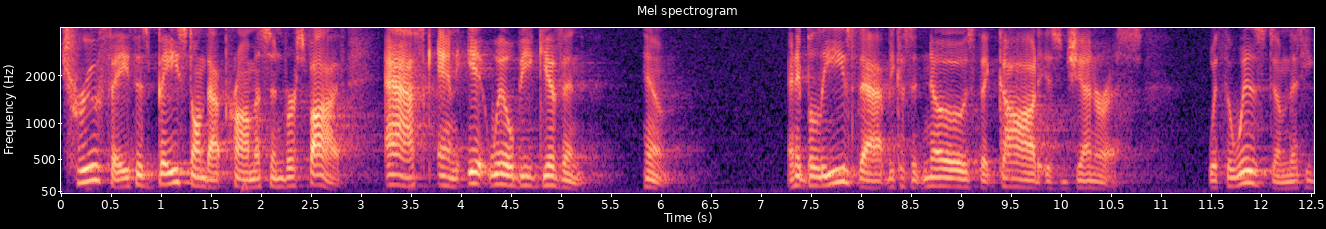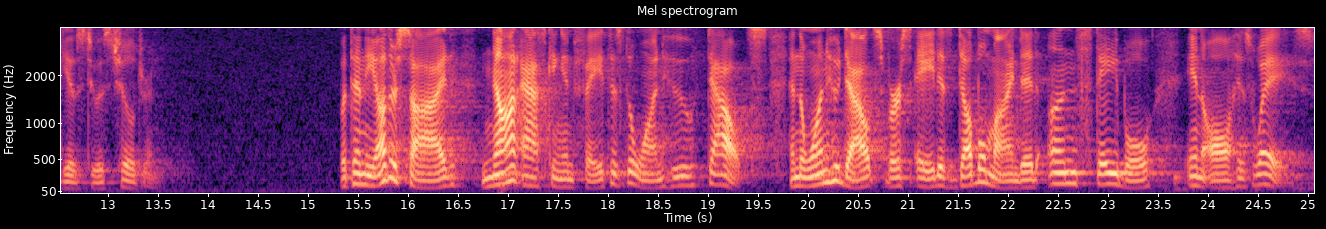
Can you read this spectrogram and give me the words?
True faith is based on that promise in verse 5 ask and it will be given him. And it believes that because it knows that God is generous with the wisdom that he gives to his children. But then the other side, not asking in faith, is the one who doubts. And the one who doubts, verse 8, is double minded, unstable in all his ways.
